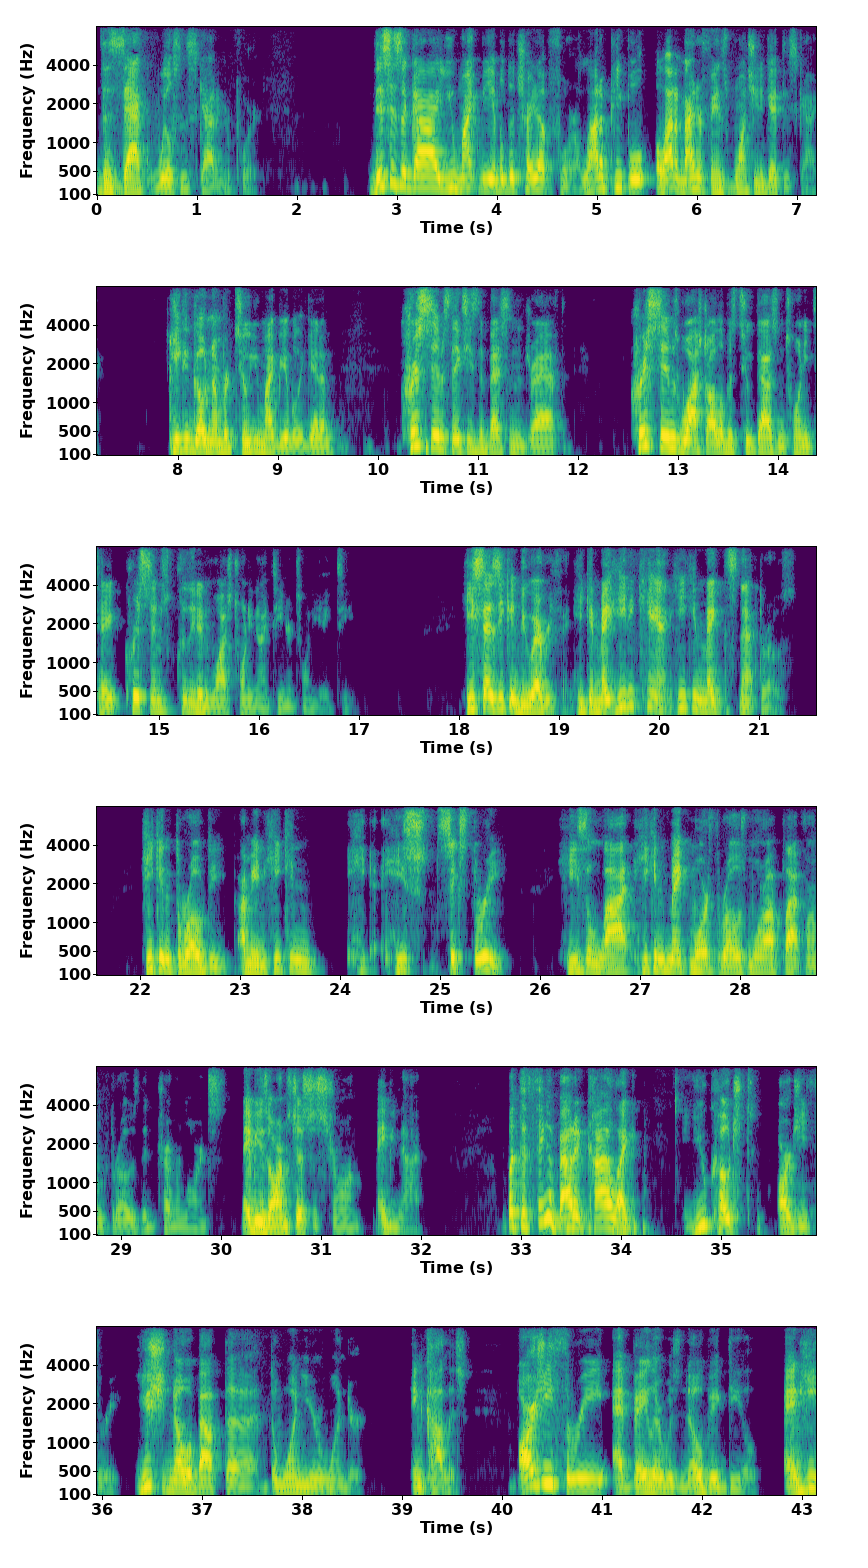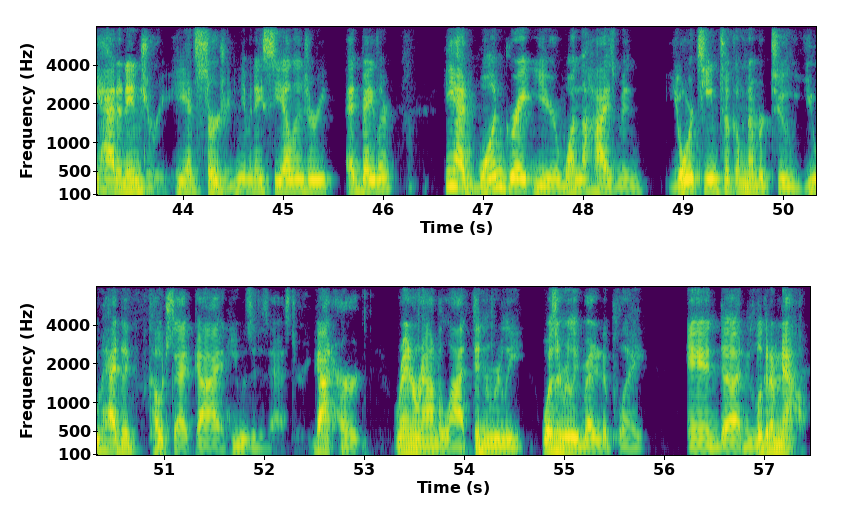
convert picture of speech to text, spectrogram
the Zach Wilson scouting report. This is a guy you might be able to trade up for. A lot of people, a lot of Niner fans want you to get this guy. He could go number two. You might be able to get him. Chris Sims thinks he's the best in the draft. Chris Sims watched all of his 2020 tape. Chris Sims clearly didn't watch 2019 or 2018. He says he can do everything. He can make he can. He can make the snap throws. He can throw deep. I mean, he can he, he's six three. He's a lot. He can make more throws, more off platform throws than Trevor Lawrence. Maybe his arm's just as strong, maybe not. But the thing about it, Kyle, like you coached RG3. You should know about the the one year wonder in college. RG3 at Baylor was no big deal. And he had an injury. He had surgery. Didn't have an ACL injury at Baylor. He had one great year, won the Heisman. Your team took him number two. You had to coach that guy, and he was a disaster. He got hurt, ran around a lot, didn't really, wasn't really ready to play. And, uh, look at him now.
